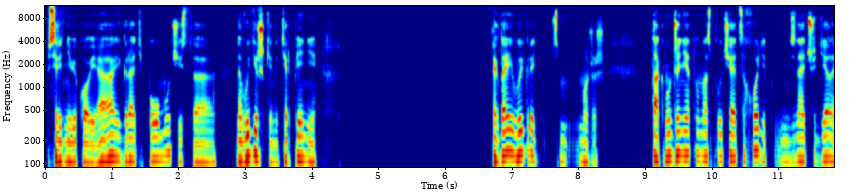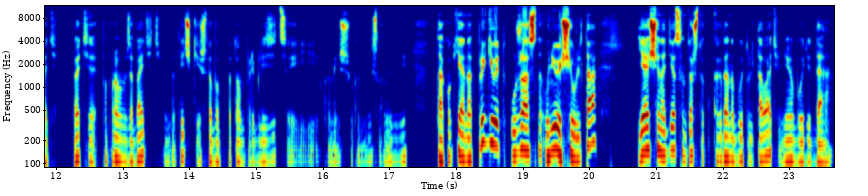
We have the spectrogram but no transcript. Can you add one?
в средневековье, а играть по уму, чисто на выдержке, на терпении. Тогда и выиграть можешь. Так, ну Джанет у нас, получается, ходит, не знает, что делать. Давайте попробуем забайтить на тычки, чтобы потом приблизиться и поменьше, чтобы он не Так, окей, она отпрыгивает, ужасно. У нее еще ульта. Я еще надеялся на то, что когда она будет ультовать, у нее будет, да,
